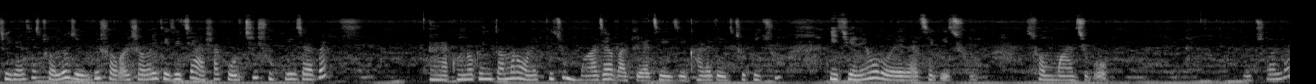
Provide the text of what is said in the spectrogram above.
ঠিক আছে, চলো যেহেতু সকাল সকাল কেচেছি, আশা করছি শুকিয়ে যাবে। এখনও কিন্তু আমার অনেক কিছু মাজা বাকি আছে, এই যেখানে দেখছ কিছু কিচেনেও রয়ে গেছে কিছু, সব মাজবো। চলো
